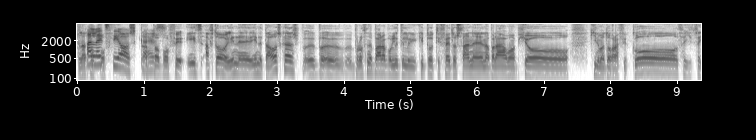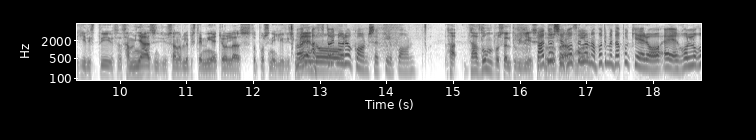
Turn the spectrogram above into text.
Να το αλλά αποφ- it's the Oscars. να το αποφυ- It's- Αυτό είναι, είναι τα Oscars. ε, ε, Προωθούν πάρα πολύ τη λογική του ότι φέτος θα είναι ένα πράγμα πιο κινηματογραφικό, θα, θα γυριστεί, θα, θα μοιάζει σαν να βλέπεις ταινία κιόλας το πώς είναι Ωραία, γυρισμένο. αυτό είναι ωραίο κόνσεπτ λοιπόν. Θα, θα δούμε πώς θα λειτουργήσει Πάντως, αυτό το εγώ πράγμα. θέλω να πω ότι μετά από καιρό, ε, εγώ λόγω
